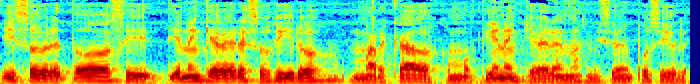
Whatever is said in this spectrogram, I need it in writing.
y sobre todo si tienen que ver esos giros marcados como tienen que ver en las misiones imposibles,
